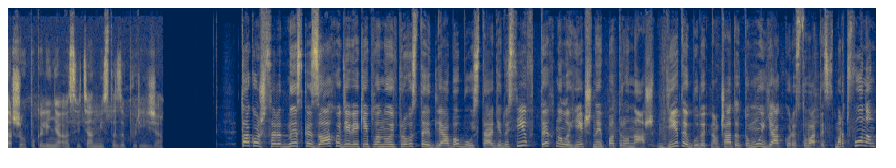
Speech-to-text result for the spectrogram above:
старшого покоління освітян міста Запоріжжя. Також серед низки заходів, які планують провести для бабусь та дідусів, технологічний патронаж. Діти будуть навчати тому, як користуватись смартфоном.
